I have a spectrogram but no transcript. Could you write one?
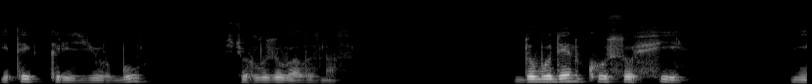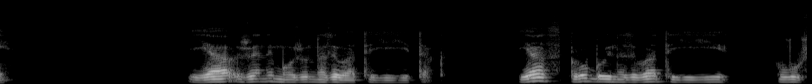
іти крізь юрбу, що глузувала з нас. До будинку Софі. Ні. Я вже не можу називати її так. Я спробую називати її Лус.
